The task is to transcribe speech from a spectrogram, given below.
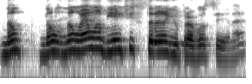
não, não, não é um ambiente estranho para você, né?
